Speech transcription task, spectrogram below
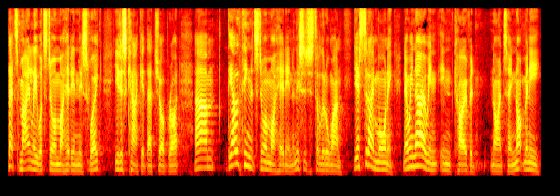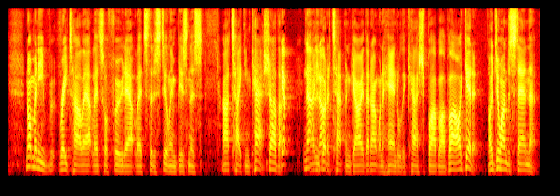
that's mainly what's doing my head in this week. You just can't get that job right. Um, the other thing that's doing my head in, and this is just a little one, yesterday morning. Now we know in in COVID nineteen, not many not many retail outlets or food outlets that are still in business are taking cash, are they? Yep. No, you know, you've got to tap and go. They don't want to handle the cash, blah, blah, blah. I get it. I do understand that.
